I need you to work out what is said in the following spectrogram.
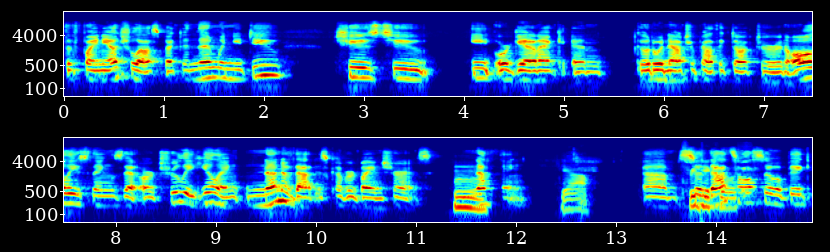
the financial aspect. And then when you do choose to eat organic and go to a naturopathic doctor and all these things that are truly healing, none of that is covered by insurance. Mm. Nothing. Yeah. Um, so ridiculous. that's also a big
